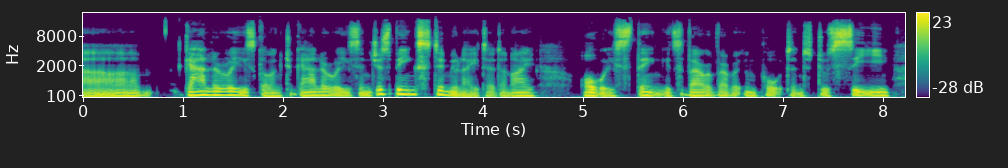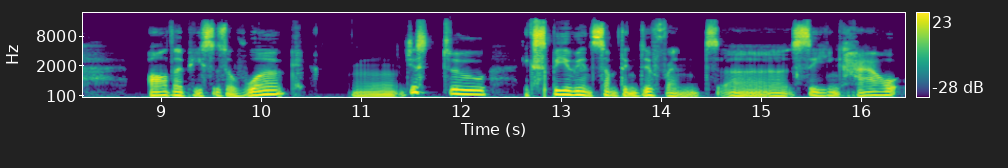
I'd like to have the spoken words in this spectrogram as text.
um, galleries, going to galleries and just being stimulated. And I always think it's very, very important to see other pieces of work um, just to experience something different, uh, seeing how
